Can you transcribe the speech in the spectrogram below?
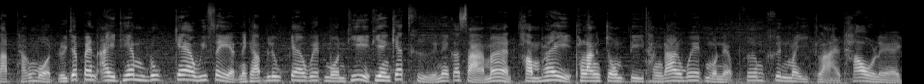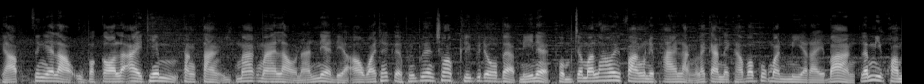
ตัสทั้งหมด หรือจะเป็นไอเทมลูกแก้ววิเศษนะครับลูกแก้วเวทมนต์ที่เพียงแค่ถือเนี่ยก็สามารถทำให้พลังโจมตีทางด้านเวทมนต์เนี่ยเพิ่มขึ้นมาอีกหลายเท่าเลยครับซึ่งไอเหล่าอุปกรณ์และไอเทมต่างๆ อีกมากมายเหล่านั้นเนี่ยเดี๋ยวเอาไว้ถ้าเกิดเพื่อนๆชอบคลิปวิดีโอแบบนี้เนี่ยผมจะมาเล่าให้ฟังในภายหลังแล้วกันนะครับว่าพวกมันมีอะไรบ้าง และมีความ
